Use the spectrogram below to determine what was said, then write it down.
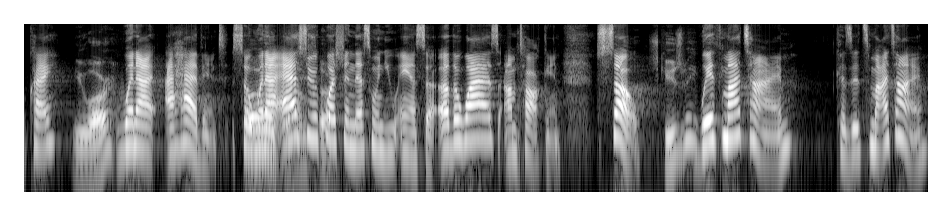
Okay? You are? When I, I haven't. So when Oh, I okay, ask I'm you a sorry. question, that's when you answer. Otherwise, I'm talking. So, Excuse me? with my time, because it's my time,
